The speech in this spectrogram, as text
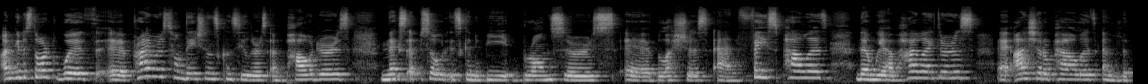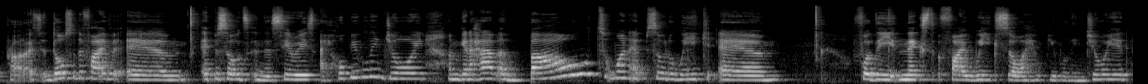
I'm gonna start with uh, primers, foundations, concealers, and powders. Next episode is gonna be bronzers, uh, blushes, and face palettes. Then we have highlighters, uh, eyeshadow palettes, and lip products. Those are the five um, episodes in the series. I hope you will enjoy. I'm gonna have about one episode a week. Um, for the next five weeks so I hope you will enjoy it.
